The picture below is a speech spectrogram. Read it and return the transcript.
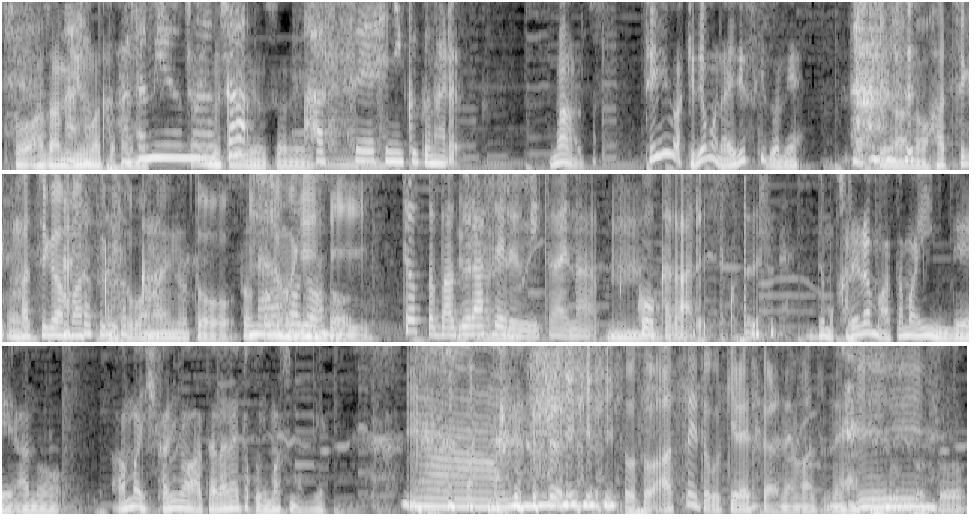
そう、アザミウマとかアザミウマが。発生しにくくなるまあ、つっていうわけでもないですけどね。さっきのあの 蜂うん蜂がまっすぐ飛ばないのとそう一緒のそうそう原理。ちょっとバグらせるみたいなうん効果があるってことですね、でも彼らも頭いいんで、あの、あんまり光の当たらないとこいますもんね。そうそう、暑いとこ嫌いですからね、まずね。うんそうそうそう。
